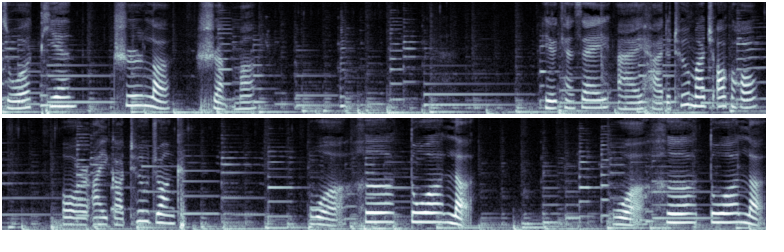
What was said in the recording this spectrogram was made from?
昨天吃了什么？You can say I had too much alcohol or I got too drunk. 我喝多了。我喝多了。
